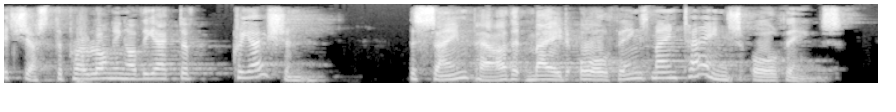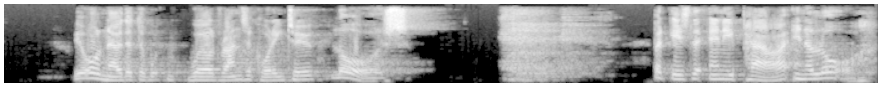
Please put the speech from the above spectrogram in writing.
It's just the prolonging of the act of creation. The same power that made all things maintains all things. We all know that the world runs according to laws. But is there any power in a law?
